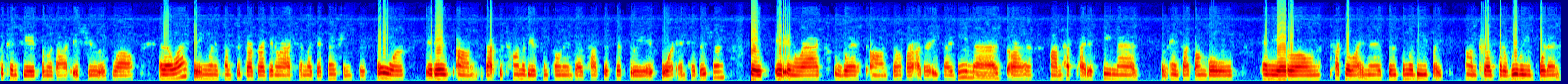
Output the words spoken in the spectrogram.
potentiate some of that issue as well. And the last thing, when it comes to drug-drug interaction, like I mentioned before, it is um, that ritonavir component does have the CYP3A4 inhibition. So it interacts with um, some of our other HIV meds, our um, hepatitis C meds, some antifungals, amiodarone, tacrolimus. So some of these like um, drugs that are really important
